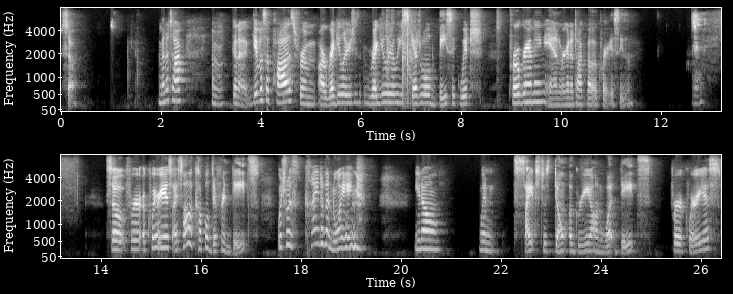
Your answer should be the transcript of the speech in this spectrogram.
So, I'm to talk I'm gonna give us a pause from our regular, regularly scheduled basic witch programming, and we're gonna talk about Aquarius season. So for Aquarius, I saw a couple different dates, which was kind of annoying. you know, when sites just don't agree on what dates for Aquarius.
